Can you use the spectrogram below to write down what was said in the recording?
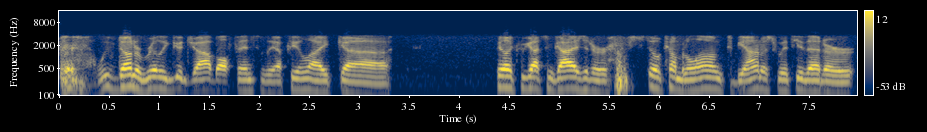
we've done a really good job offensively. I feel like uh, feel like we got some guys that are still coming along. To be honest with you, that are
